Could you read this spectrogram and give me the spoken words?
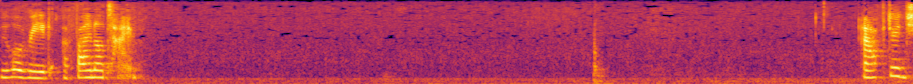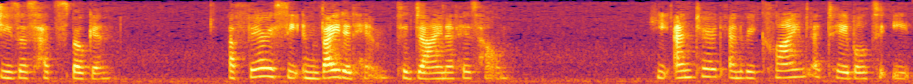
We will read a final time. After Jesus had spoken, a Pharisee invited him to dine at his home. He entered and reclined at table to eat.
